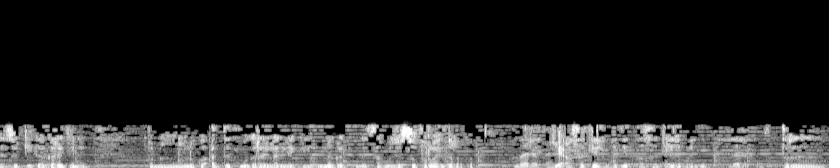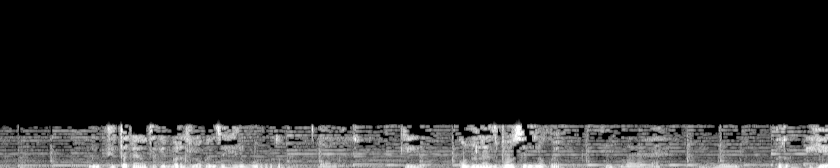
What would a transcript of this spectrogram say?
जसं टीका करायची नाही पण लोक अध्यात्म करायला लागले की नगदपणे समाजात सुपरवायझर होतात की असं केलं पाहिजे तसं केलं पाहिजे. तर मग तिथं काय होतं की बऱ्याच लोकांचा हिरमोड होतो. की कोणालाच बॉसिंग नको आहे बरोबर. अं, तर हे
